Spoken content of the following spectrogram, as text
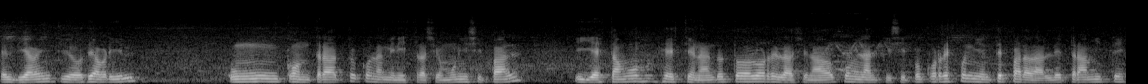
el día 22 de abril un contrato con la administración municipal y ya estamos gestionando todo lo relacionado con el anticipo correspondiente para darle trámite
